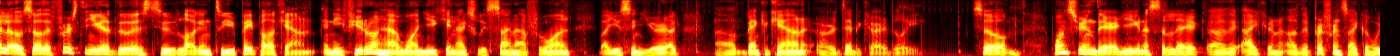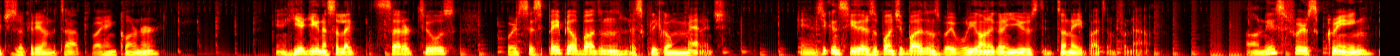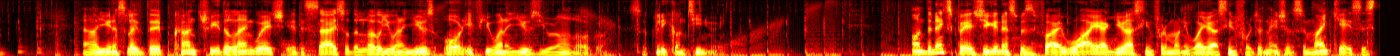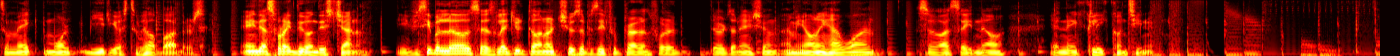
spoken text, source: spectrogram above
Hello, so the first thing you're gonna do is to log into your PayPal account. And if you don't have one, you can actually sign up for one by using your uh, bank account or debit card, I believe. So once you're in there, you're gonna select uh, the icon, uh, the preference icon, which is located on the top right hand corner. And here you're gonna select Seller Tools, where it says PayPal button. Let's click on Manage. And as you can see, there's a bunch of buttons, but we're only gonna use the Donate button for now. On this first screen, uh, you're gonna select the country, the language, uh, the size of the logo you wanna use, or if you wanna use your own logo. So click Continuing. On the next page, you're gonna specify why are you asking for money, why are you're asking for donations. In my case, is to make more videos to help others. And that's what I do on this channel. If you see below, it says let your donor choose a specific program for their donation. I mean, I only have one, so I say no, and then click continue.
